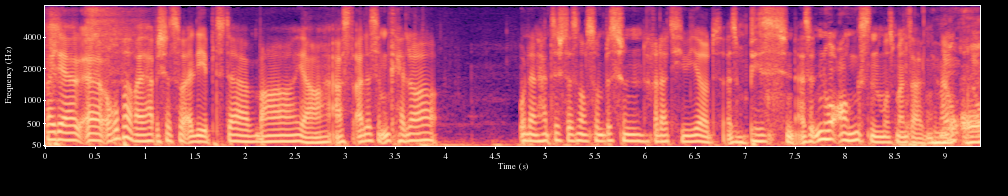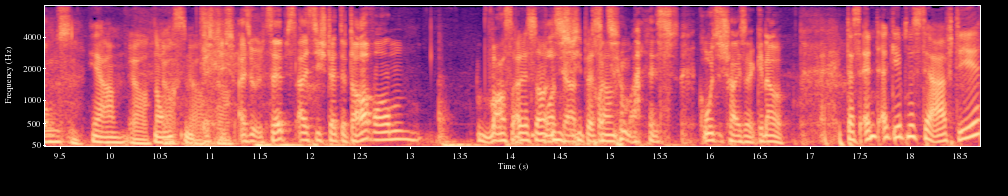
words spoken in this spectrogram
Bei der äh, Europawahl habe ich das so erlebt. Da war ja erst alles im Keller und dann hat sich das noch so ein bisschen relativiert. Also ein bisschen, also Nuancen, muss man sagen. Ne? Nuancen. Ja, Ja, Nuancen. ja, ja. Richtig. Also selbst als die Städte da waren, War es alles noch nicht ja viel besser. trotzdem alles große Scheiße. Genau. Das Endergebnis der AfD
